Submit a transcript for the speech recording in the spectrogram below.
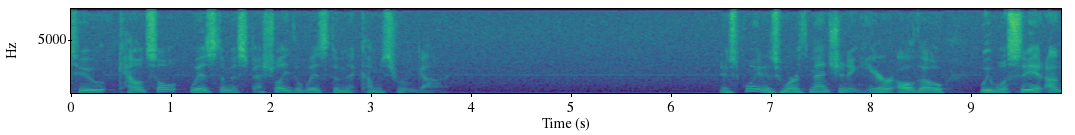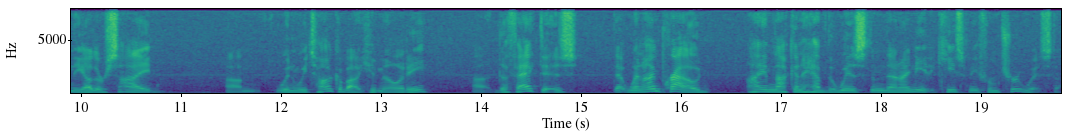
to? Counsel, wisdom, especially the wisdom that comes from God. His point is worth mentioning here, although we will see it on the other side. Um, when we talk about humility, uh, the fact is that when I'm proud, I am not going to have the wisdom that I need. It keeps me from true wisdom.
